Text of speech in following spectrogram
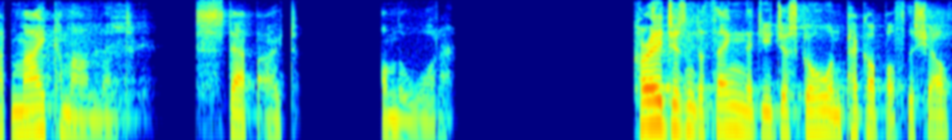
At my commandment, step out on the water. Courage isn't a thing that you just go and pick up off the shelf.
